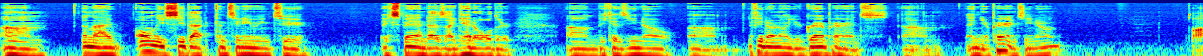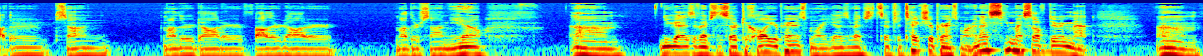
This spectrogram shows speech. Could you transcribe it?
Um, and I only see that continuing to expand as I get older, um, because you know, um, if you don't know your grandparents um, and your parents, you know, father, son, mother, daughter, father, daughter, mother, son, you know. Um, you guys eventually start to call your parents more. You guys eventually start to text your parents more. And I see myself doing that. Um,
